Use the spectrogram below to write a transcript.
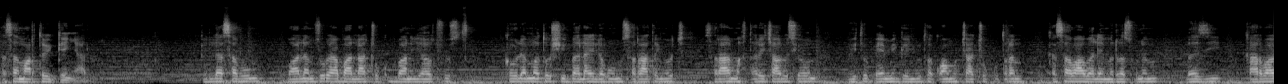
ተሰማርተው ይገኛሉ። ግለሰቡም በዓለም ዙሪያ ባላቸው ኩባንያዎች ውስጥ ከ200 ሺህ በላይ ለሆኑ ሰራተኞች ስራ መፍጠር የቻሉ ሲሆን በኢትዮጵያ የሚገኙ ተቋሞቻቸው ቁጥርም ከሰባ በላይ መድረሱንም በዚህ ከ40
